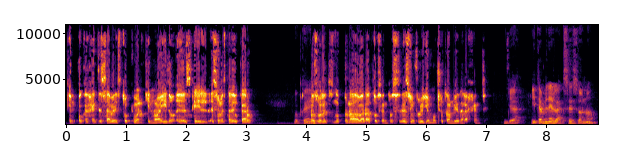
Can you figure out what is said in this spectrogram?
que poca gente sabe esto, que bueno, quien no ha ido, es que el- es un estadio caro. Ok. Los boletos no son nada baratos, entonces eso influye mucho también en la gente. Ya. Y también el acceso, ¿no?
